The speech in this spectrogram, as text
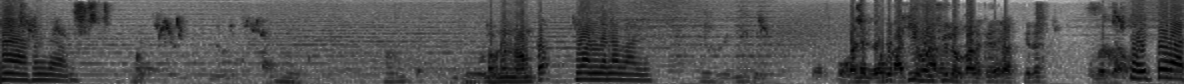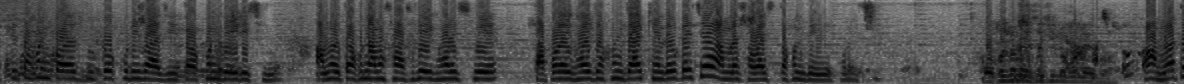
হ্যাঁ এখন যাব। আপনার নামটা? বন্দনা মালিক। কি হয়েছিল কালকে রাত্রিরে? ওই তো রাত্রি তখন দুটো কুড়ি বাজে তখন বেরিয়েছিল আমরা তখন আমার শাশুড়ি এই ঘরে শুয়ে তারপরে এই ঘরে যখন যাই কেঁদে উঠেছে আমরা সবাই তখন বেরিয়ে পড়েছি। কতজন এসেছিল বলে আমরা তো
